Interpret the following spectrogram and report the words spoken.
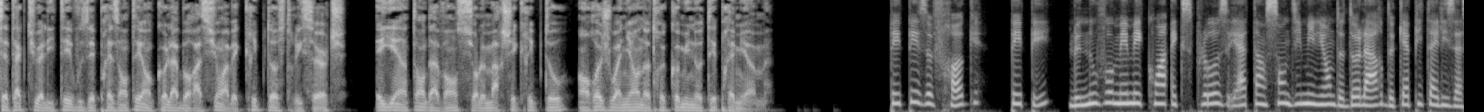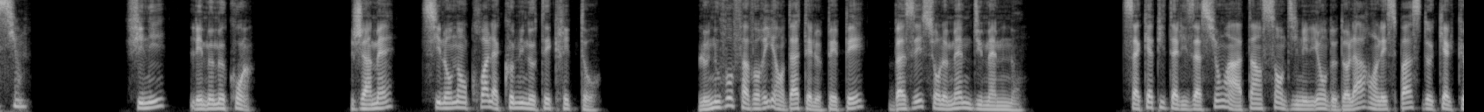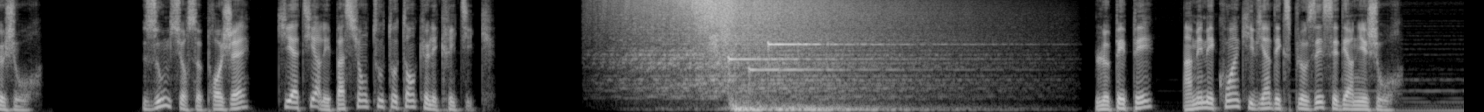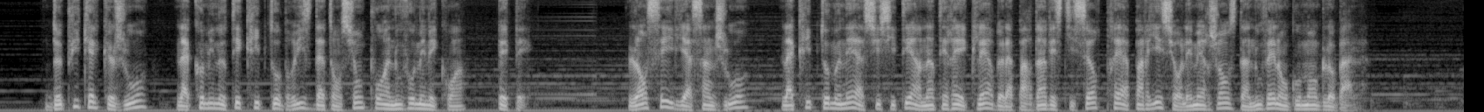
Cette actualité vous est présentée en collaboration avec Cryptost Research. Ayez un temps d'avance sur le marché crypto en rejoignant notre communauté premium. PP The Frog, PP, le nouveau mémécoin explose et atteint 110 millions de dollars de capitalisation. Fini, les memecoins. Jamais, si l'on en croit la communauté crypto. Le nouveau favori en date est le PP, basé sur le même du même nom. Sa capitalisation a atteint 110 millions de dollars en l'espace de quelques jours. Zoom sur ce projet, qui attire les passions tout autant que les critiques. Le PP, un mémécoin qui vient d'exploser ces derniers jours. Depuis quelques jours, la communauté crypto bruise d'attention pour un nouveau mémécoin, PP. Lancé il y a 5 jours, la crypto-monnaie a suscité un intérêt éclair de la part d'investisseurs prêts à parier sur l'émergence d'un nouvel engouement global.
